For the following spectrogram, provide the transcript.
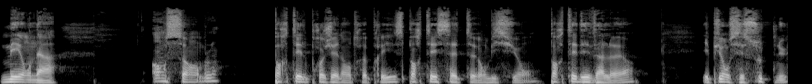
mais on a ensemble porté le projet d'entreprise, porté cette ambition, porté des valeurs, et puis on s'est soutenu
